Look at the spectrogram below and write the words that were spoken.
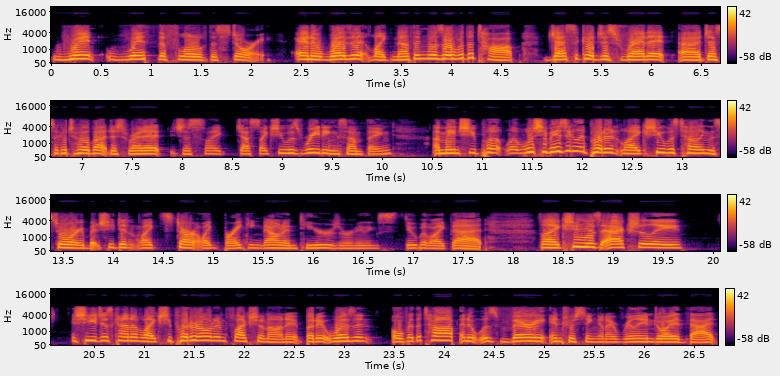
went with the flow of the story. And it wasn't like nothing was over the top. Jessica just read it. Uh, Jessica Chobot just read it, just like just like she was reading something. I mean, she put well, she basically put it like she was telling the story, but she didn't like start like breaking down in tears or anything stupid like that. Like she was actually, she just kind of like she put her own inflection on it, but it wasn't over the top, and it was very interesting, and I really enjoyed that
